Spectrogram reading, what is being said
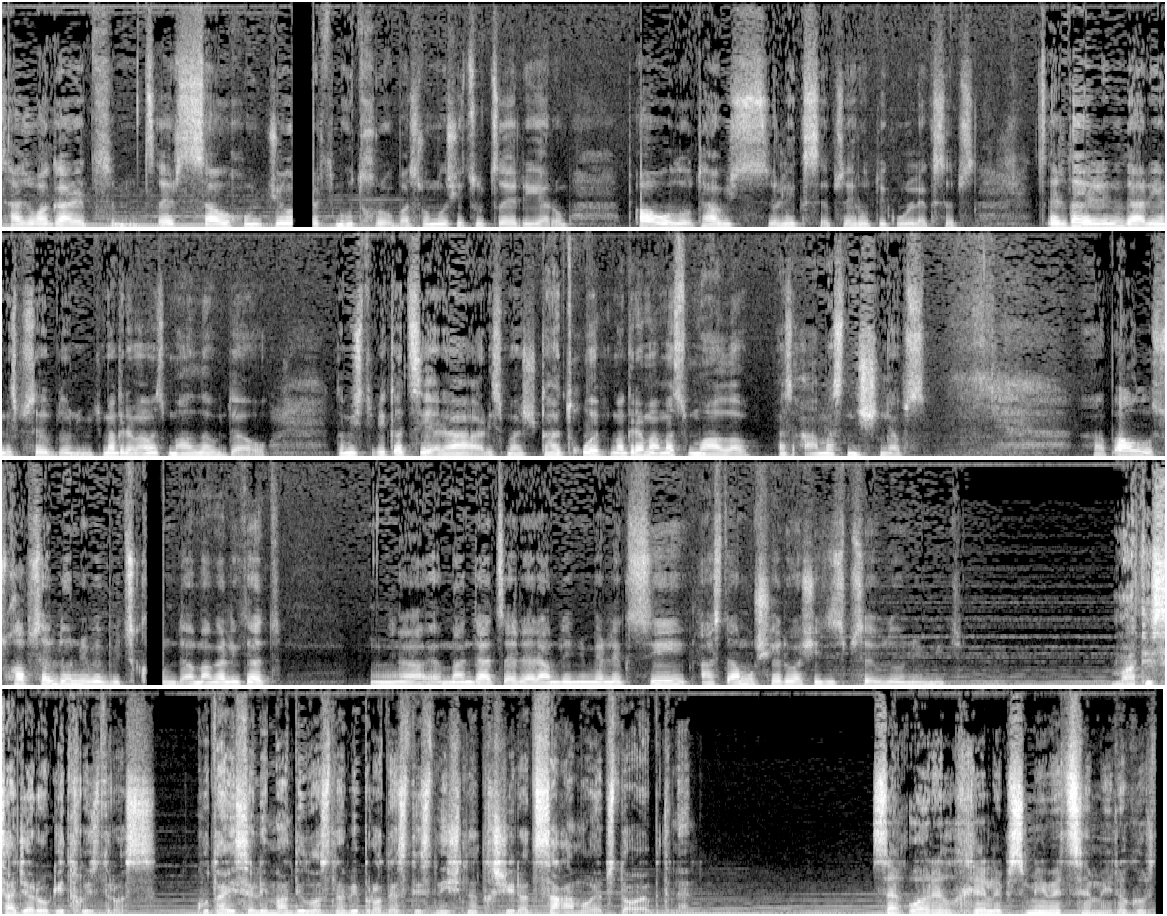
საზღვარგარეთ წერს საუხუნჯო ერთ მოთხრობას, რომელშიც უწერია, რომ პაოლო თავის ლექსებს, ეროტიკულ ლექსებს წერდა ელენე დარიანის ფსევდონიმით, მაგრამ ამას მალავდაო. და მისტიფიკაცია რა არის მასში? გატყუებ, მაგრამ ამას მალავ. ამას ნიშნავს. პაოლოს სხვა ფსევდონიმებიც ჰქონდა, მაგალითად მან დაწერა რამდენიმე ლექსი ასტამურ შერვაშიძის ფსევდონიმით. მათი საჯარო კითხვის დროს ქუთაისელი მანდილოსნები პროტესტის ნიშნად ხშირად საღამოებს ტოვებდნენ. საყვარელ ხელებს მივეცემი როგორც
